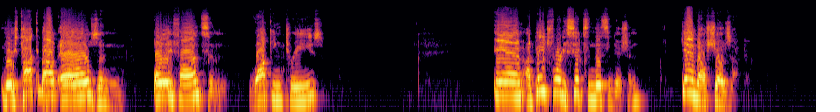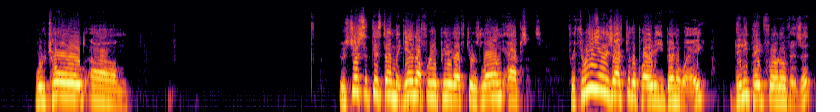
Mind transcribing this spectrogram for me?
there's talk about elves and oliphaunts and walking trees. And on page 46 in this edition, Gandalf shows up. We're told um, it was just at this time that Gandalf reappeared after his long absence. For three years after the party, he'd been away. Then he paid Frodo a visit.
